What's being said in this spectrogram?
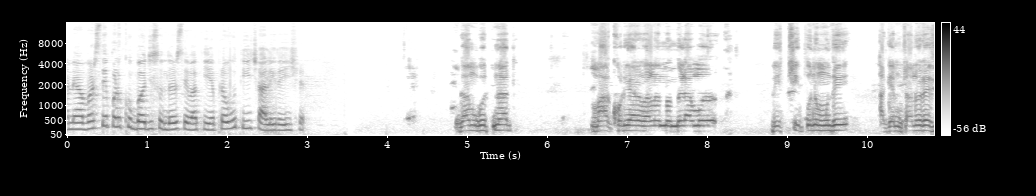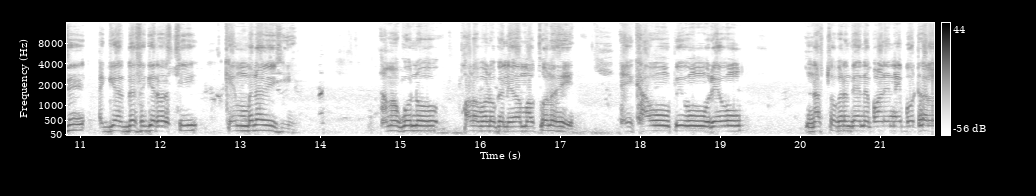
અને આ વર્ષે પણ ખૂબ જ સુંદર સેવાકીય પ્રવૃત્તિ ચાલી રહી છે. ગામ ગુજરાતમાં ખોડિયાર વાળાના મેળામાં બીજથી પૂનમ સુધી આ કેમ્પ ચાલુ રહેશે અગિયાર દસ અગિયાર વર્ષથી કેમ્પ બનાવીએ છીએ? આમાં કોઈનો ફાળો બાળો કંઈ લેવામાં આવતો નથી. અહીં ખાવું પીવું રહેવું નાસ્તો કરીને તેને પાણીની બોટલ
